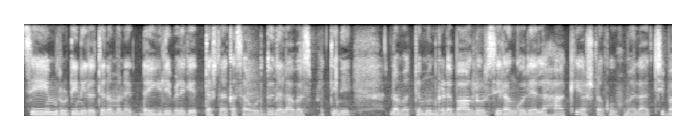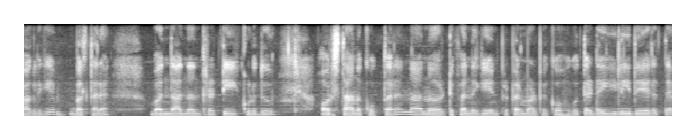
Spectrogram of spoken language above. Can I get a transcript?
ಸೇಮ್ ರೂಟೀನ್ ಇರುತ್ತೆ ನಮ್ಮ ಮನೆಗೆ ಡೈಲಿ ಬೆಳಗ್ಗೆ ಎದ್ದ ತಕ್ಷಣ ಕಸ ಹೊಡೆದು ನೆಲ ಒರೆಸ್ಬಿಡ್ತೀನಿ. ನಮ್ಮ ಮತ್ತೆ ಮುಂದ್ಗಡೆ ಬಾಗಿಲು ಒರೆಸಿ ರಂಗೋಲಿ ಎಲ್ಲ ಹಾಕಿ ಅರ್ಶಿನ ಕುಂಕುಮ ಎಲ್ಲ ಹಚ್ಚಿ ಬಾಗಿಲಿಗೆ ಬರ್ತಾರೆ. ಬಂದಾದ ನಂತರ ಟೀ ಕುಡಿದು ಅವ್ರ ಸ್ಥಾನಕ್ಕೆ ಹೋಗ್ತಾರೆ. ನಾನು ಟಿಫನ್ನಿಗೆ ಏನು ಪ್ರಿಪೇರ್ ಮಾಡಬೇಕೋ ಹೋಗುತ್ತೆ. ಡೈಲಿ ಇದೇ ಇರುತ್ತೆ.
